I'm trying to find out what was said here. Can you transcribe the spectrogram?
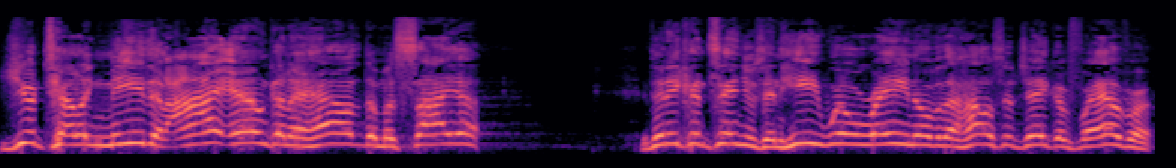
You're telling me that I am going to have the Messiah? then he continues, and he will reign over the house of Jacob forever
